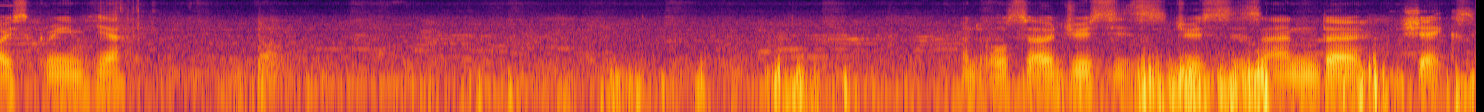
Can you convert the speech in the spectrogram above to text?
Ice cream here. And also juices, juices and uh, shakes.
